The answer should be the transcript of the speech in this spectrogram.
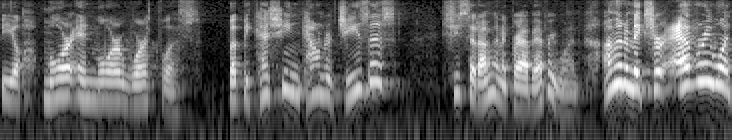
feel more and more worthless. But because she encountered Jesus, she said, I'm going to grab everyone. I'm going to make sure everyone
